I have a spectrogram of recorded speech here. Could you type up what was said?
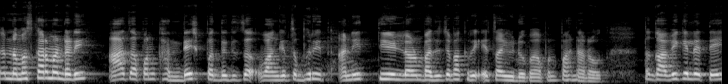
तर नमस्कार मंडळी आज आपण खानदेश पद्धतीचं वांग्याचं भरीत आणि तीळ लावून बाजूच्या भाकरी याचा व्हिडिओ आपण पाहणार आहोत. तर गावी गेले ते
